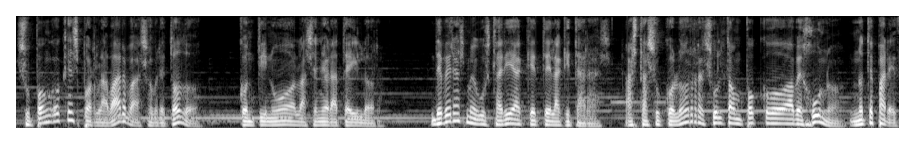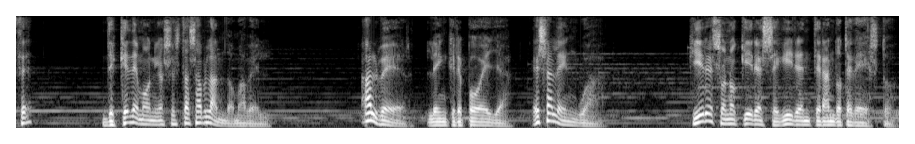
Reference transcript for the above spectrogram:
Supongo que es por la barba, sobre todo, continuó la señora Taylor. De veras me gustaría que te la quitaras. Hasta su color resulta un poco abejuno, ¿no te parece? ¿De qué demonios estás hablando, Mabel? Albert, le increpó ella, esa lengua. ¿Quieres o no quieres seguir enterándote de esto?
